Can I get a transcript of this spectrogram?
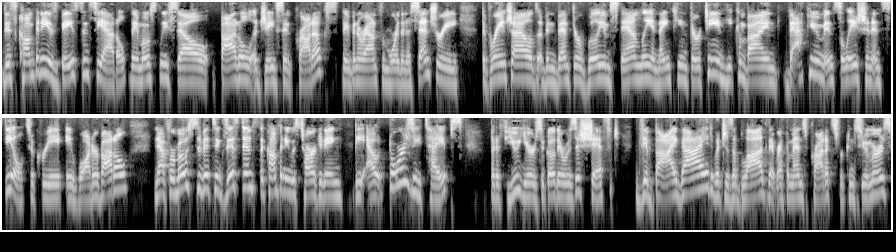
this company is based in Seattle. They mostly sell bottle adjacent products. They've been around for more than a century. The brainchild of inventor William Stanley in 1913, he combined vacuum insulation and steel to create a water bottle. Now, for most of its existence, the company was targeting the outdoorsy types. But a few years ago, there was a shift. The Buy Guide, which is a blog that recommends products for consumers,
